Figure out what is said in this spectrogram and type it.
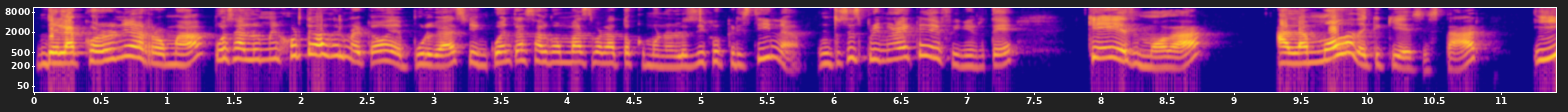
de la colonia Roma, pues a lo mejor te vas al mercado de pulgas y encuentras algo más barato como nos lo dijo Cristina. Entonces primero hay que definirte qué es moda, a la moda de qué quieres estar y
